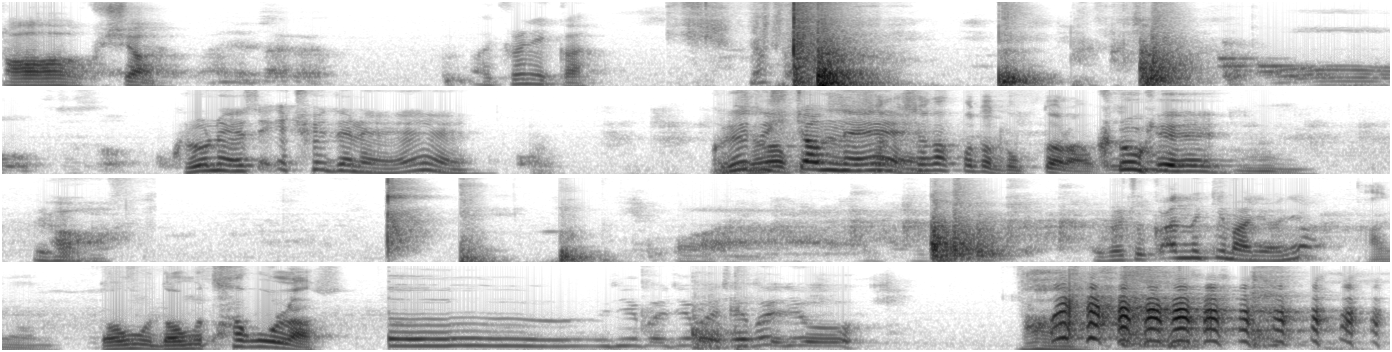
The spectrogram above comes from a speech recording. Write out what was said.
아, 굿샷. 아, 그러니까. 그러네 세게 쳐야 되네. 그래도 생각- 쉽잡네. 생- 생각보다 높더라고. 그러게. 음. 야. 와. 이거 좀 깐 느낌 아니었냐? 아니 아니. 너무 너무 타고 올라왔어. 어, 제발 제발 제발요. 아,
